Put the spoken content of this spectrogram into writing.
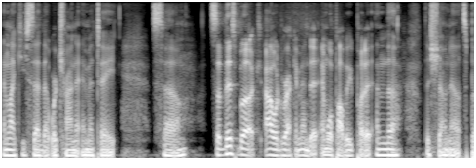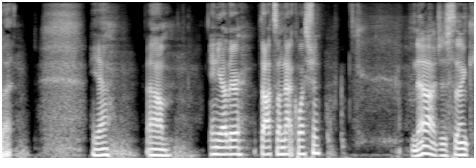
And like you said, that we're trying to imitate. So so this book, I would recommend it, and we'll probably put it in the the show notes. But yeah, um, any other thoughts on that question? No, I just think,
